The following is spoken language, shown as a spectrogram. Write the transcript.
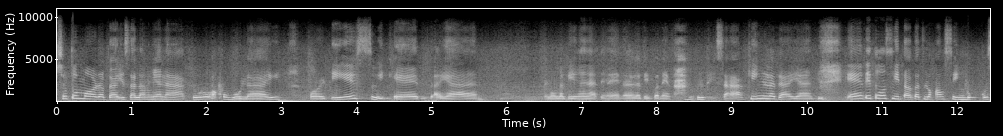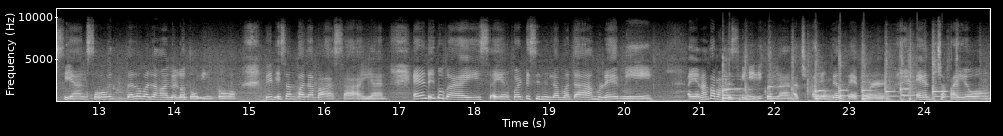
So, tomorrow guys, alam niya na, puro ako gulay for this weekend. Ayan. Ilalagay na natin. Ayan, nalalagay ko na yung gulay sa aking lagayan. And itong sitaw, tatlo kang singbukos yan. So, dalawa lang ang lulutuin ko. Then, isang kalabasa. Ayan. And ito guys, ayan, courtesy nila Madam Remy. Ayan, ang kamatis binili ko yan. At saka yung bell pepper. And saka yung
